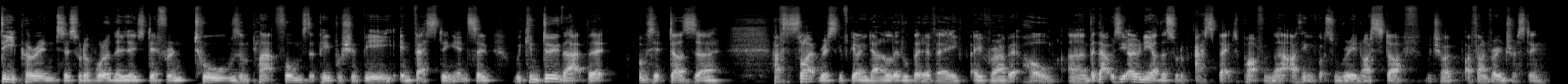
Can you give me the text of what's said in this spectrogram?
deeper into sort of what are those different tools and platforms that people should be investing in. So we can do that, but obviously it does uh, have a slight risk of going down a little bit of a, a rabbit hole. Um, but that was the only other sort of aspect. Apart from that, I think we've got some really nice stuff, which I, I found very interesting.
